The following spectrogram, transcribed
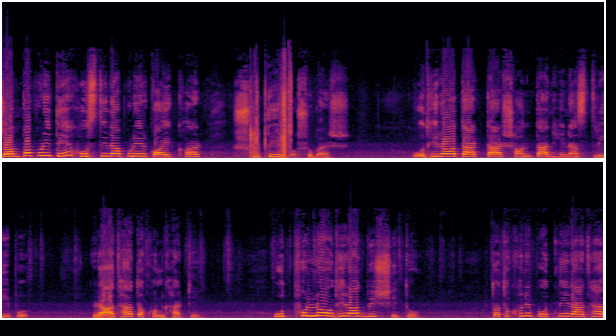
চম্পাপুরীতে হস্তিনাপুরের কয়েক ঘর সুতের বসবাস। অধীরথ আর তার সন্তানহীনা স্ত্রী রাধা তখন ঘাটে। উৎফুল্ল অধীরথ বিস্মিত। ততক্ষণে পত্নী রাধা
